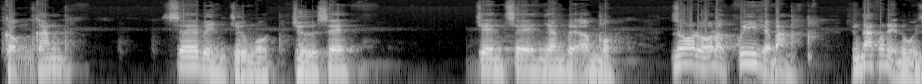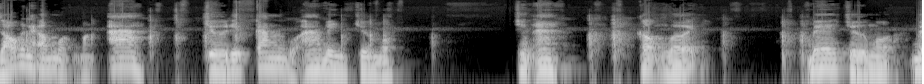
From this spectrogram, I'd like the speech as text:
cộng căn c bình trừ một trừ c. Trên c nhân với âm một. Do đó là quy phải bằng. Chúng ta có thể đổi dấu cái này âm một bằng a trừ đi căn của a bình trừ một trên a cộng với b trừ một b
